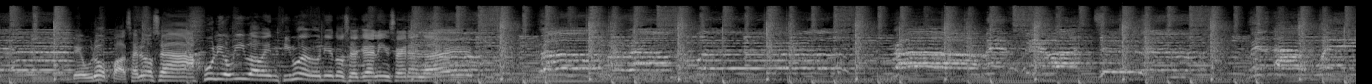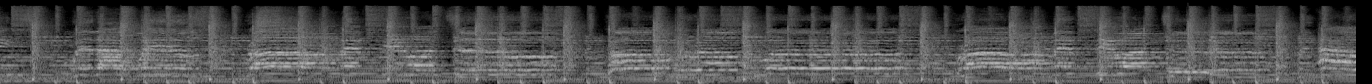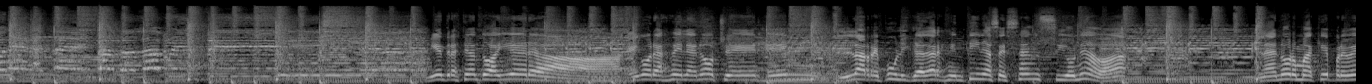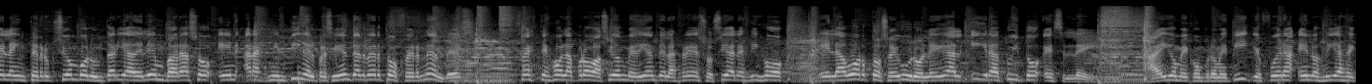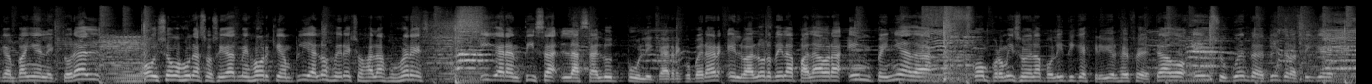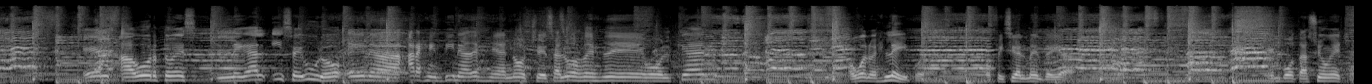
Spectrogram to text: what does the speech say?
De Europa. Saludos a Julio Viva 29 uniéndose acá al Instagram Live. Mientras tanto, ayer ah, en horas de la noche en la República de Argentina se sancionaba la norma que prevé la interrupción voluntaria del embarazo en Argentina. El presidente Alberto Fernández festejó la aprobación mediante las redes sociales. Dijo, el aborto seguro, legal y gratuito es ley. A ello me comprometí que fuera en los días de campaña electoral. Hoy somos una sociedad mejor que amplía los derechos a las mujeres y garantiza la salud pública. Recuperar el valor de la palabra empeñada. Compromiso de la política, escribió el jefe de Estado en su cuenta de Twitter. Así que el aborto es legal y seguro en Argentina desde anoche. Saludos desde Volcán. O bueno, es ley, pues. Oficialmente ya. En votación hecha.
